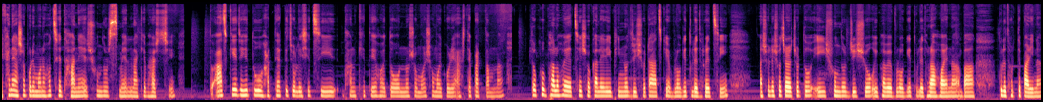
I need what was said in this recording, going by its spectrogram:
এখানে আসার পরে মনে হচ্ছে ধানের সুন্দর স্মেল নাকে ভাসছে। তো আজকে যেহেতু হাঁটতে হাঁটতে চলে এসেছি, ধান খেতে হয়তো অন্য সময় সময় করে আসতে পারতাম না। তো খুব ভালো হয়েছে সকালের এই ভিন্ন দৃশ্যটা আজকে ব্লগে তুলে ধরেছি। আসলে সচরাচর তো এই সুন্দর দৃশ্য ওইভাবে ব্লগে তুলে ধরা হয় না বা তুলে ধরতে পারি না।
